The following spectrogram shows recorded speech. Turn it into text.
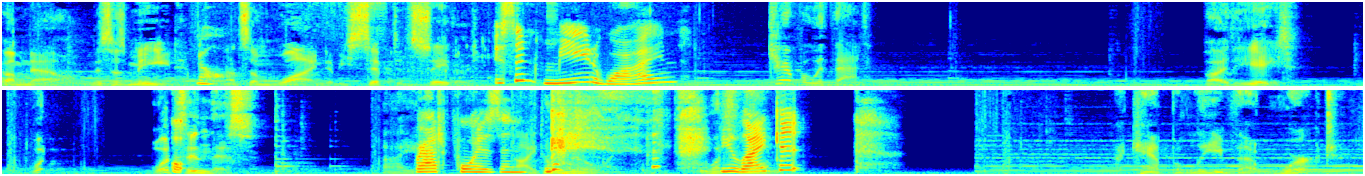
come now. This is mead, No. not some wine to be sipped and savored. Isn't mead wine? Careful with that! By the eight. What? What's oh. in this? I, Rat poison. I don't know. What's you wrong? like it? I can't believe that worked.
